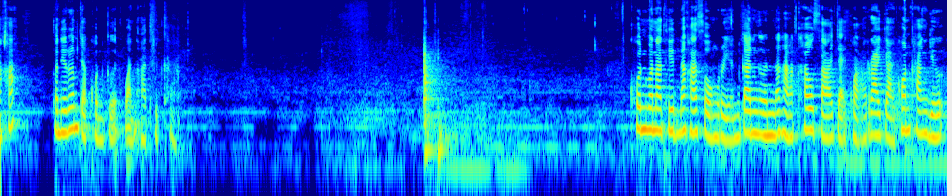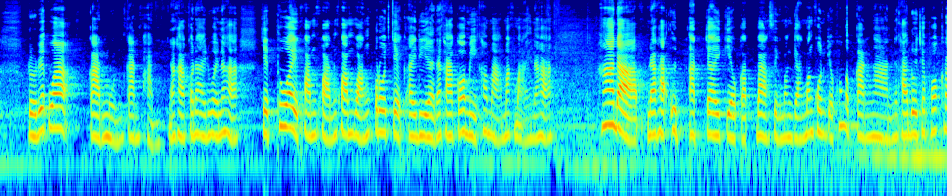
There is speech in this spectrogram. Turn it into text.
นะคะ ตอนนี้เริ่มจากคนเกิดวันอาทิตย์ค่ะ คนวันอาทิตย์นะคะ ส่งเหรียญการเงินนะคะ เข้าซ้ายจ่ายขวารายจ่ายค่อนข้างเยอะ หรือเรียกว่าการหมุนการผันนะคะก็ได้ด้วยนะคะเจ็ดถ้วยความขวัญความหวังโปรเจกต์ไอเดียนะคะก็มีเข้ามามากมายนะคะห้าดาบนะคะอึดอัดใจเกี่ยวกับบางสิ่งบางอย่าง บางคนเกี่ยวข้องกับการงานนะคะ โดยเฉพาะใคร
